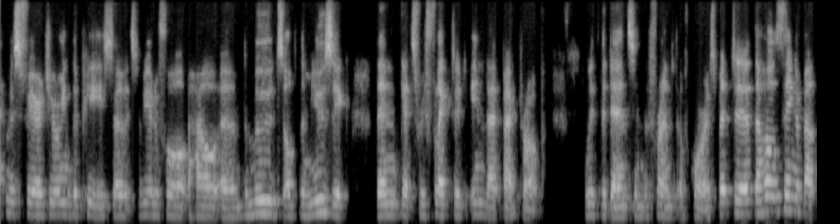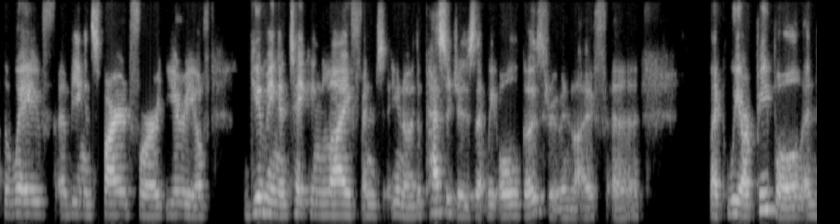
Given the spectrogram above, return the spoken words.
atmosphere during the piece. So it's beautiful how um, the moods of the music then gets reflected in that backdrop with the dance in the front, of course. But uh, the whole thing about the wave uh, being inspired for Yuri of giving and taking life and, you know, the passages that we all go through in life, uh, like we are people and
